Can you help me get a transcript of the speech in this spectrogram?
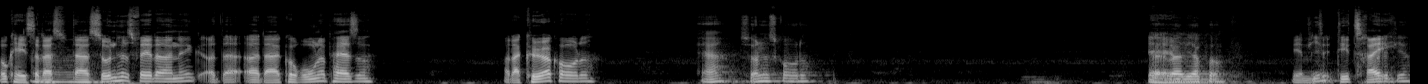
Okay, så der, er- der er sundhedsfætteren, ikke? Og der, og der er coronapasset. Og der er kørekortet. Ja, sundhedskortet. Hvad, hvad er vi oppe på? Jamen, Fire? det, det er Er tre. det fire?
